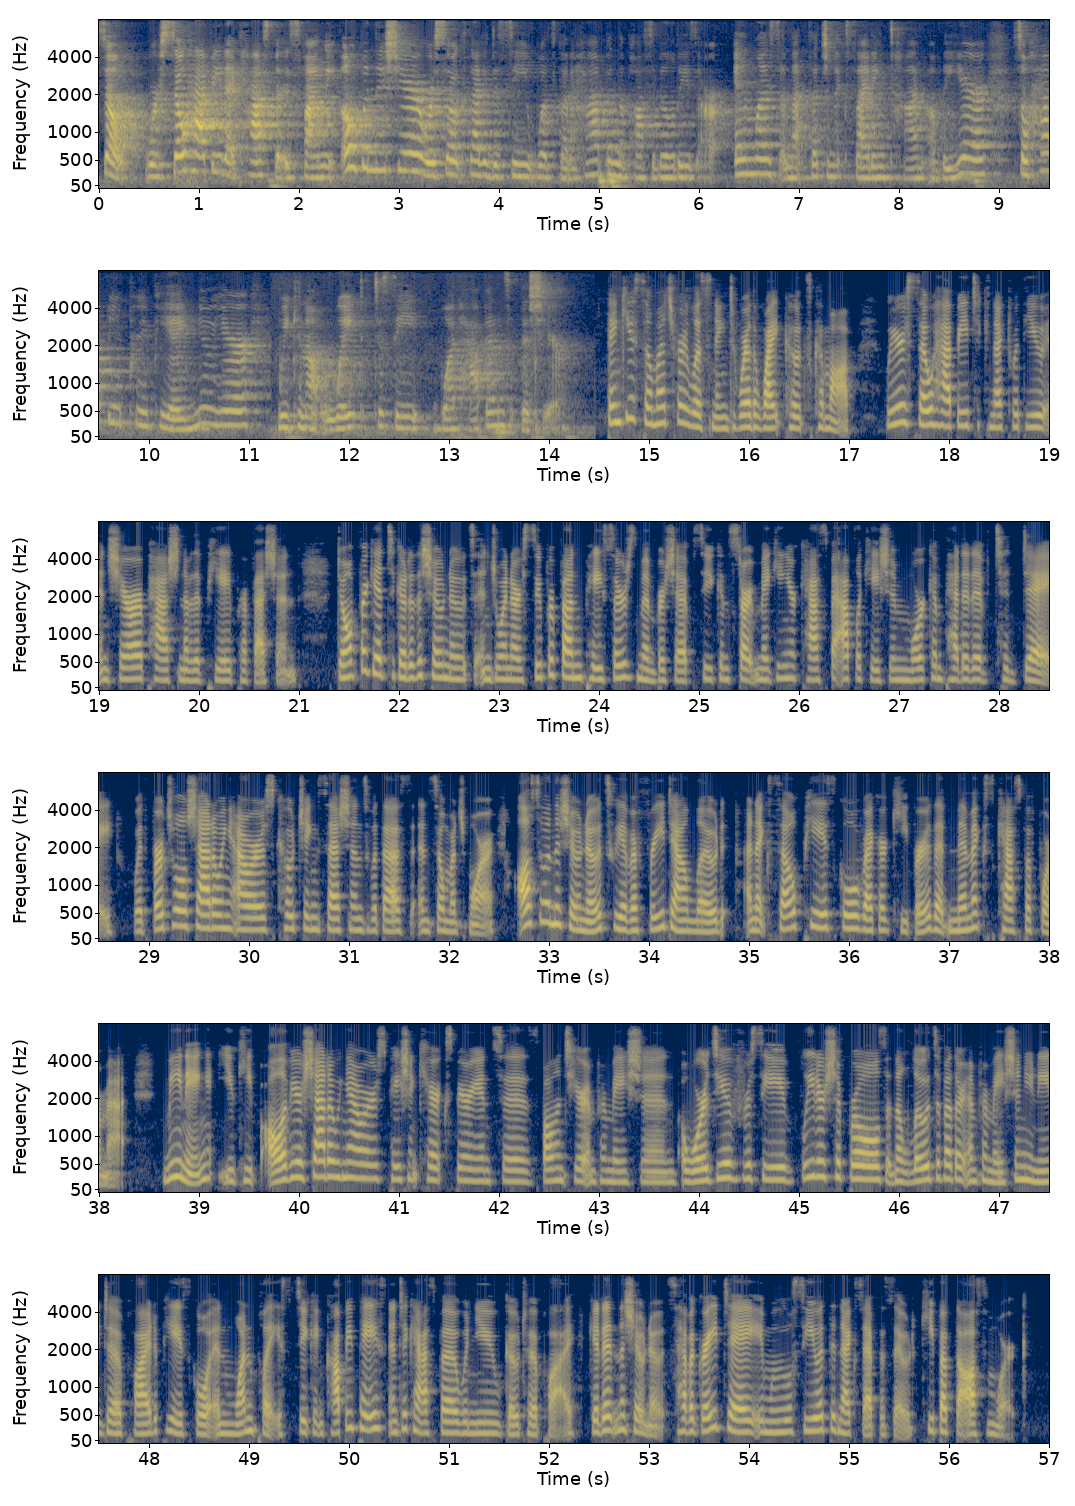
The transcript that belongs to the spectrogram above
So we're so happy that CASPA is finally open this year. We're so excited to see what's going to happen. The possibilities are endless, and that's such an exciting time of the year. So happy pre PA New Year. We cannot wait to see what happens this year. Thank you so much for listening to Where the White Coats Come Off. We are so happy to connect with you and share our passion of the PA profession. Don't forget to go to the show notes and join our super fun Pacers membership so you can start making your CASPA application more competitive today with virtual shadowing hours, coaching sessions with us, and so much more. Also, in the show notes, we have a free download an Excel PA School record keeper that mimics CASPA format, meaning you keep all of your shadowing hours, patient care experiences, volunteer information, awards you have received, leadership roles, and the loads of other information you need to apply to PA School in one place so you can copy paste into CASPA when you go to apply. Get it in the show notes. Have a great day, and we will see you at the next episode. Keep up the awesome work.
